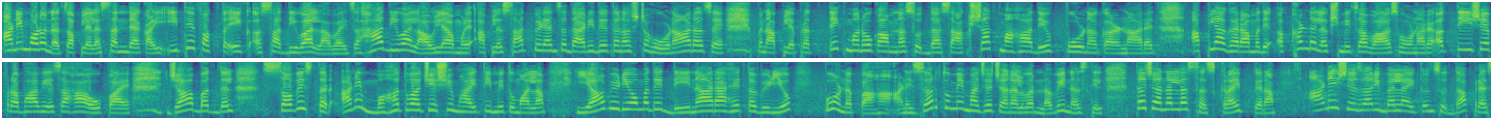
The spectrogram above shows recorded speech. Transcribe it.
आणि म्हणूनच आपल्याला संध्याकाळी इथे फक्त एक असा दिवा लावायचा. हा दिवा लावल्यामुळे आपलं सात पिढ्यांचं दारिद्र्य तर नष्ट होणारच आहे. पण आपल्या प्रत्येक मनोकामनासुद्धा साक्षात महादेव पूर्ण करणार आहेत. आपल्या घरामध्ये अखंड लक्ष्मीचा वास होणार आहे. अतिशय प्रभावी असा हा उपाय. ज्याबद्दल सविस्तर आणि महत्त्वाची अशी माहिती मी तुम्हाला या व्हिडिओमध्ये देणार आहे. तर व्हिडिओ पूर्ण पहा. आणि जर तुम्ही माझ्या चॅनलवर नवीन असतील तर चॅनलला सबस्क्राईब करा. आणि शेजारी बेल ऐकूनसुद्धा प्रेस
